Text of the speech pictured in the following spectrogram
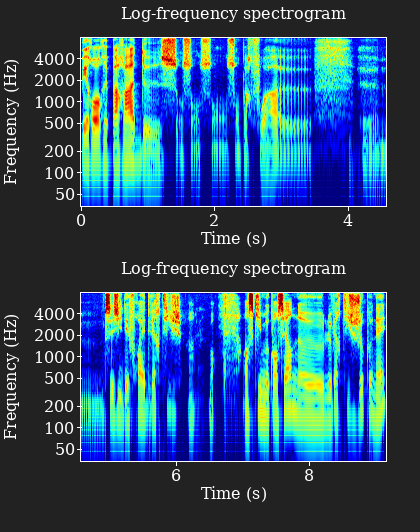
pérorent et paradent sont, sont, parfois euh, saisis d'effroi et de vertige. Hein. Bon. En ce qui me concerne, le vertige, je connais,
